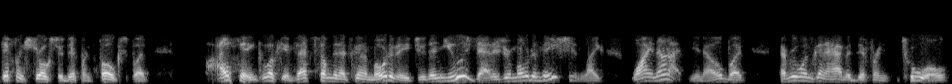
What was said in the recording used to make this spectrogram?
different strokes are different folks, but I think, look, if that's something that's going to motivate you, then use that as your motivation. Like, why not? You know, but everyone's going to have a different tool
